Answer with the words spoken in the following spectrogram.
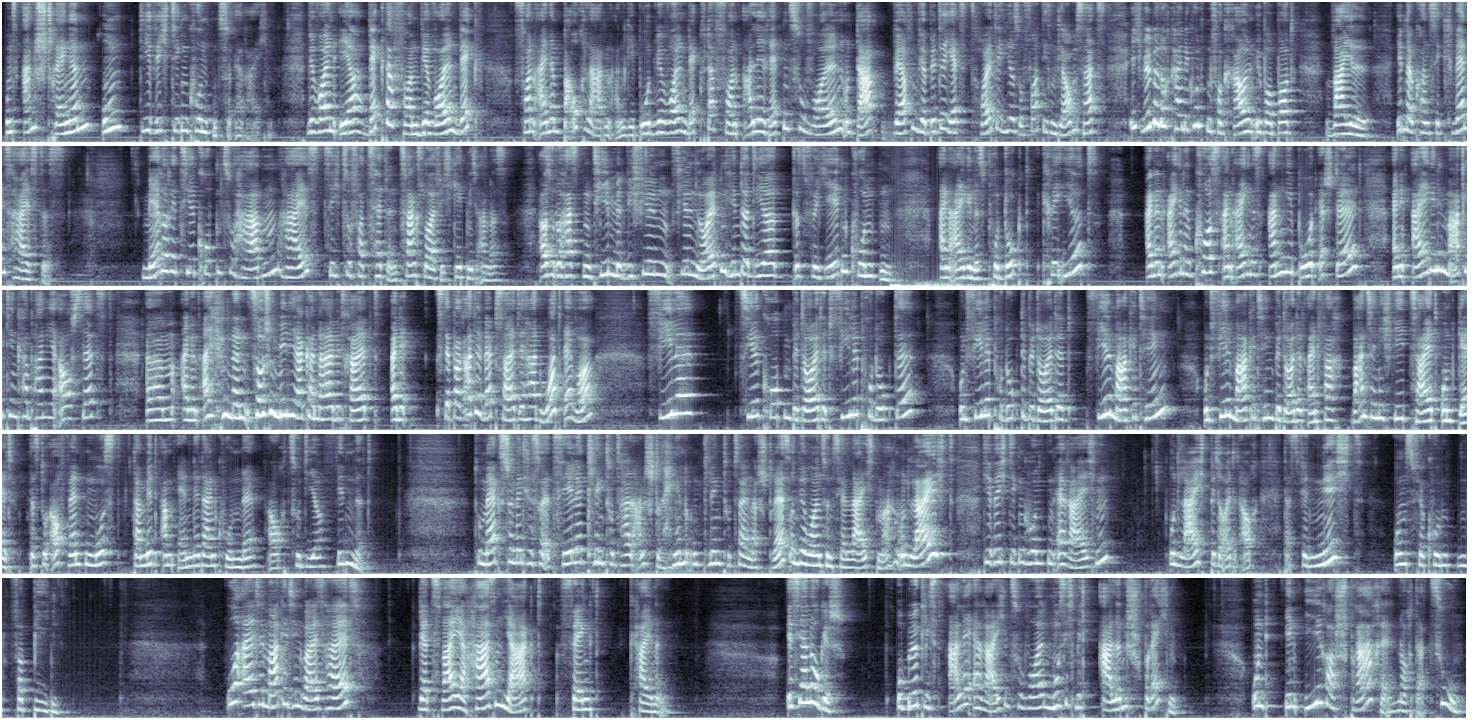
uns anstrengen, um die richtigen Kunden zu erreichen. Wir wollen eher weg davon. Wir wollen weg von einem Bauchladenangebot. Wir wollen weg davon, alle retten zu wollen. Und da werfen wir bitte jetzt heute hier sofort diesen Glaubenssatz, ich will mir doch keine Kunden verkraulen über Bord, weil in der Konsequenz heißt es, Mehrere Zielgruppen zu haben, heißt, sich zu verzetteln. Zwangsläufig, geht nicht anders. Also du hast ein Team mit wie vielen, vielen Leuten hinter dir, das für jeden Kunden ein eigenes Produkt kreiert, einen eigenen Kurs, ein eigenes Angebot erstellt, eine eigene Marketingkampagne aufsetzt, ähm, einen eigenen Social-Media-Kanal betreibt, eine separate Webseite hat, whatever. Viele Zielgruppen bedeutet viele Produkte und viele Produkte bedeutet viel Marketing und viel Marketing bedeutet einfach wahnsinnig viel Zeit und Geld, das du aufwenden musst, damit am Ende dein Kunde auch zu dir findet. Du merkst schon, wenn ich das so erzähle, klingt total anstrengend und klingt total nach Stress und wir wollen es uns ja leicht machen und leicht die richtigen Kunden erreichen. Und leicht bedeutet auch, dass wir nicht uns für Kunden verbiegen. Uralte Marketingweisheit, wer zwei Hasen jagt, fängt keinen. Ist ja logisch. Um möglichst alle erreichen zu wollen, muss ich mit allen sprechen. Und in ihrer Sprache noch dazu.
